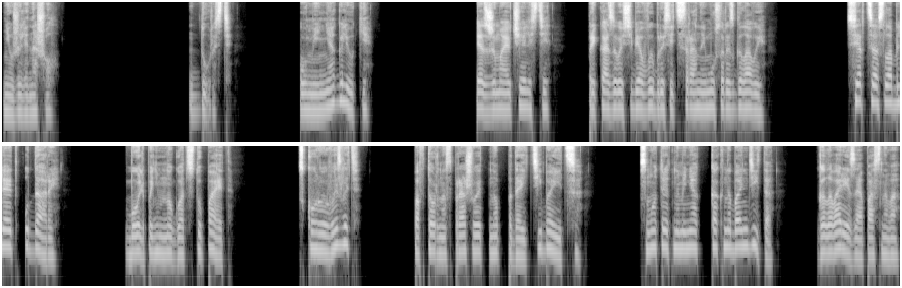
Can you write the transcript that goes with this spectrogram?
Неужели нашел? Дурость. У меня глюки. Я сжимаю челюсти, приказываю себе выбросить сраный мусор из головы. Сердце ослабляет удары. Боль понемногу отступает. «Скорую вызвать?» Повторно спрашивает, но подойти боится. Смотрит на меня, как на бандита — головореза опасного,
